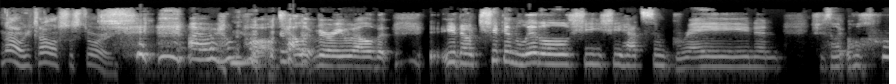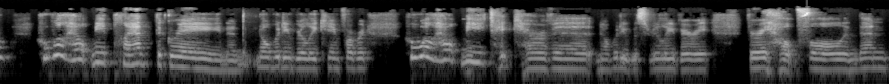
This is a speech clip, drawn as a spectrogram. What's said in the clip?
No, you tell us the story. I don't know. I'll tell it very well, but you know, Chicken Little, she she had some grain, and she's like, "Oh, who who will help me plant the grain?" And nobody really came forward. Who will help me take care of it? Nobody was really very very helpful. And then,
